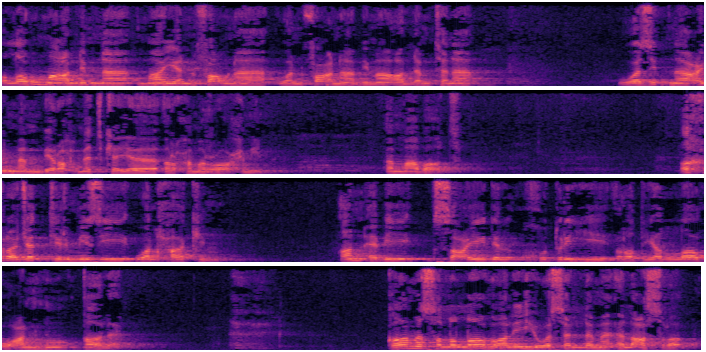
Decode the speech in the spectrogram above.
اللهم علمنا ما ينفعنا وانفعنا بما علمتنا وزدنا علما برحمتك يا أرحم الراحمين. أما بعد أخرج الترمذي والحاكم عن أبي سعيد الخدري رضي الله عنه قال قام صلى الله عليه وسلم العصر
